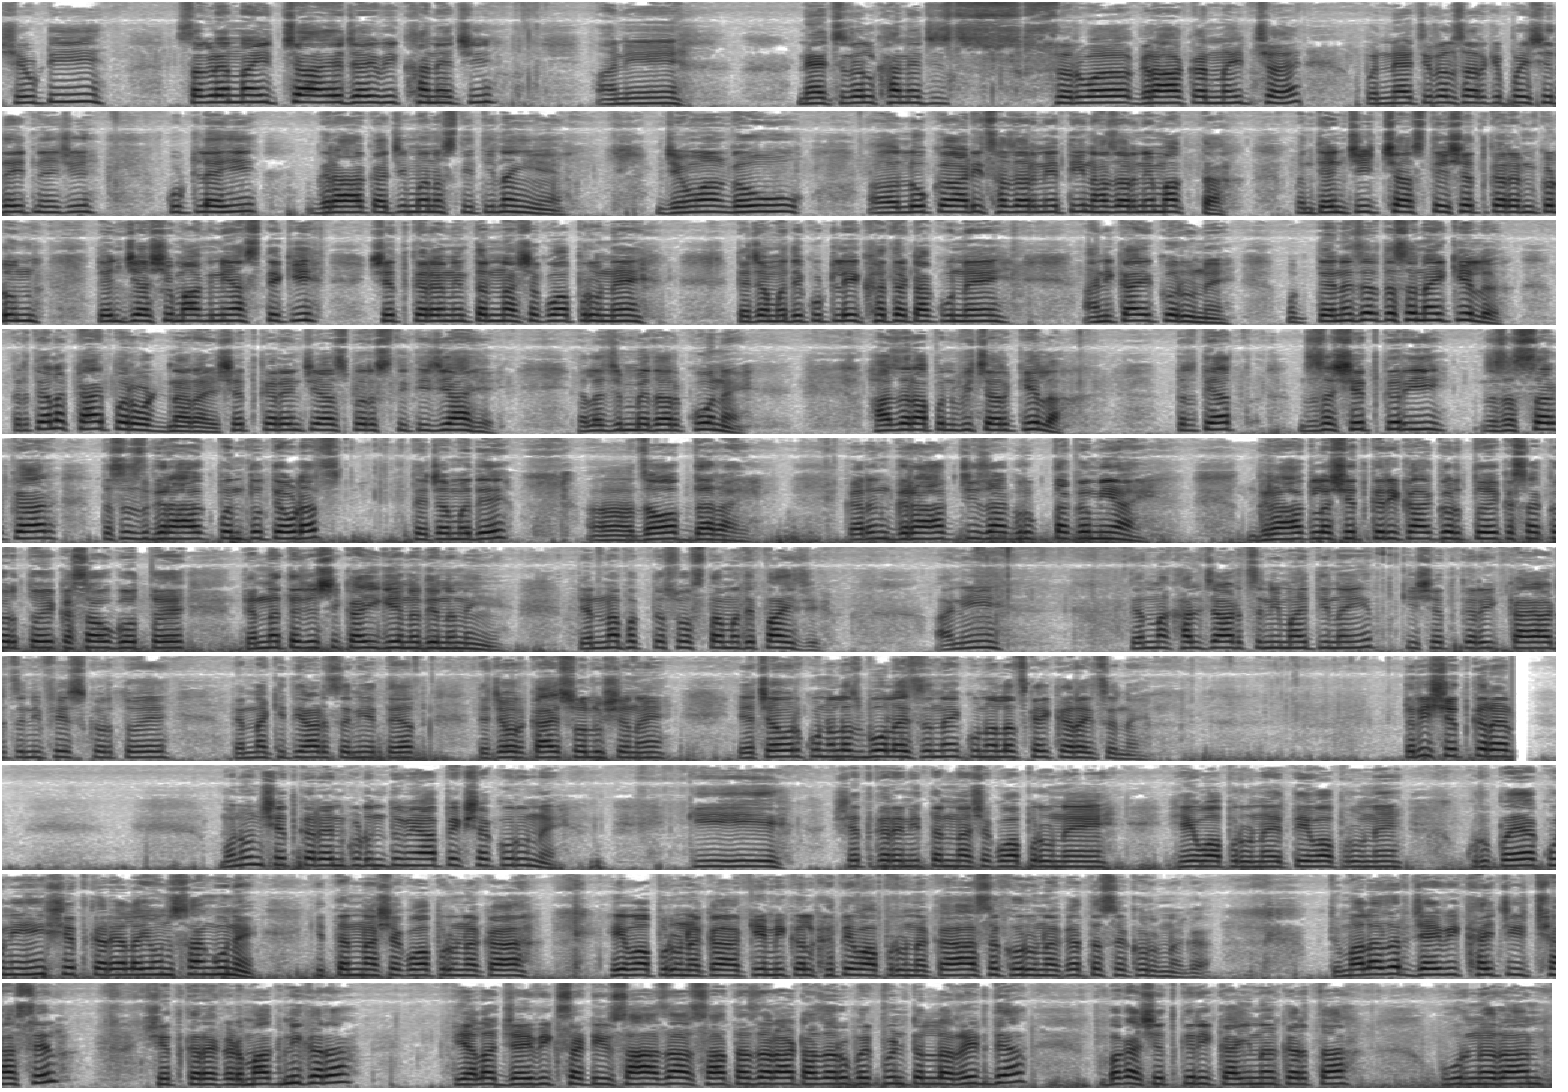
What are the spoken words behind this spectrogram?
शेवटी सगळ्यांना इच्छा आहे जैविक खाण्याची. आणि नॅचरल खाण्याची सर्व ग्राहकांना इच्छा आहे पण नॅचरल सारखे पैसे न्यायची कुठल्याही ग्राहकाची मनस्थिती नाही आहे जेव्हा गहू लोक अडीच हजारने तीन हजारने मागता पण त्यांची इच्छा असते शेतकऱ्यांकडून त्यांची अशी मागणी असते की शेतकऱ्यांनी तणनाशक वापरू नये त्याच्यामध्ये कुठलेही खतं टाकू नये आणि काय करू नये. मग त्याने जर तसं नाही केलं तर त्याला काय परवडणार आहे? शेतकऱ्यांची आज परिस्थिती जी आहे याला जिम्मेदार कोण आहे? हा जर आपण विचार केला तर त्यात जसा शेतकरी जसं सरकार तसंच ग्राहक पण तो तेवढाच त्याच्यामध्ये जबाबदार आहे. कारण ग्राहकची जागरूकता कमी आहे. ग्राहकला शेतकरी काय करतोय कसा करतोय कसा उगवतोय त्यांना त्याच्याशी काही घेणं देणं नाही आहे त्यांना फक्त स्वस्तामध्ये पाहिजे. आणि त्यांना खालच्या अडचणी माहिती नाहीत की शेतकरी काय अडचणी फेस करतोय त्यांना किती अडचणी येतात त्याच्यावर काय सोल्युशन आहे? याच्यावर कुणालाच बोलायचं नाही कुणालाच काही करायचं नाही. तरी शेतकऱ्या म्हणून शेतकऱ्यांकडून तुम्ही अपेक्षा करू नये की शेतकऱ्यांनी तणनाशक वापरू नये हे वापरू नये ते वापरू नये. कृपया कुणीही शेतकऱ्याला येऊन सांगू नये की तणनाशक वापरू नका हे वापरू नका केमिकल खते वापरू नका असं करू नका तसं करू नका. तुम्हाला जर जैविक खायची इच्छा असेल शेतकऱ्याकडे मागणी करा. त्याला जैविकसाठी सहा हजार सात हजार आठ हजार रुपये क्विंटलला रेट द्या. बघा शेतकरी काही न करता पूर्ण रान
